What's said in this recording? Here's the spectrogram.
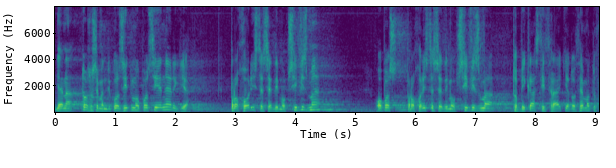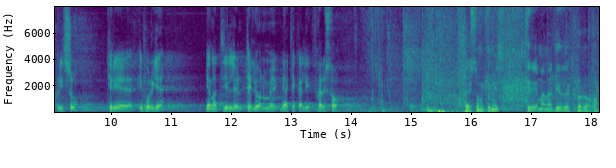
για ένα τόσο σημαντικό ζήτημα όπως η ενέργεια. Προχωρήστε σε δημοψήφισμα όπως προχωρήστε σε δημοψήφισμα τοπικά στη Θράκη το θέμα του Χρυσού, κύριε Υπουργέ, για να τελειώνουμε μια και καλή. Ευχαριστώ. Ευχαριστούμε και εμείς. Κυρία Μανατίδου, έχει το λόγο.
